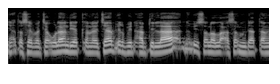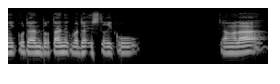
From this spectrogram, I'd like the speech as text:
Ya, atau saya baca ulang diatkan oleh Jabir bin Abdullah, Nabi Shallallahu Alaihi Wasallam mendatangiku dan bertanya kepada istriku, janganlah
